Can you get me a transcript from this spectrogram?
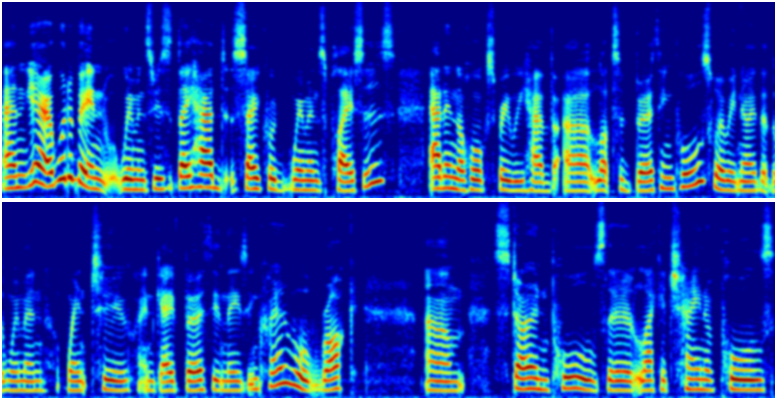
and yeah, it would have been women's business. They had sacred women's places out in the Hawkesbury. We have uh, lots of birthing pools where we know that the women went to and gave birth in these incredible rock um, stone pools that are like a chain of pools.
